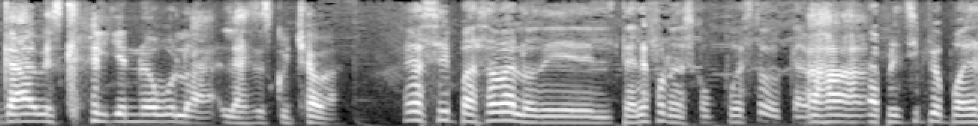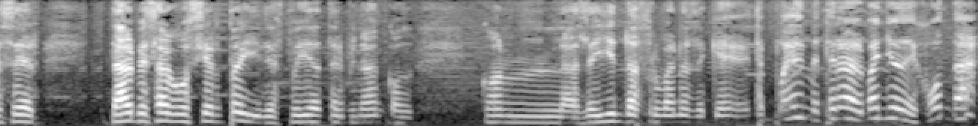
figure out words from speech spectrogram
cada vez que alguien nuevo la- las escuchaba. Así pasaba lo del teléfono descompuesto, que al, al principio puede ser tal vez algo cierto y después ya terminaban con, con las leyendas urbanas de que te puedes meter al baño de Honda,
